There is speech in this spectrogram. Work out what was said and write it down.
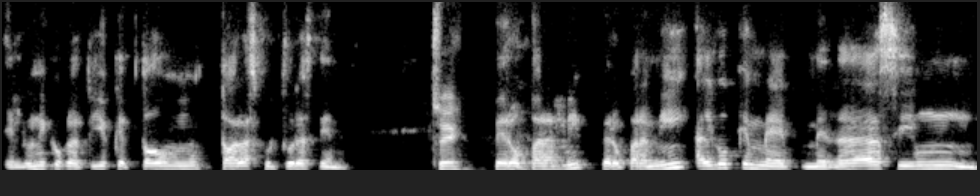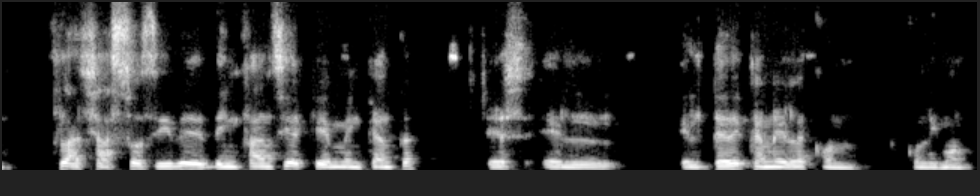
el único platillo que todo, todas las culturas tienen. Sí. Pero para mí, pero para mí, algo que me, me da así un flashazo así de, de, infancia que me encanta es el, el té de canela con, con limón.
